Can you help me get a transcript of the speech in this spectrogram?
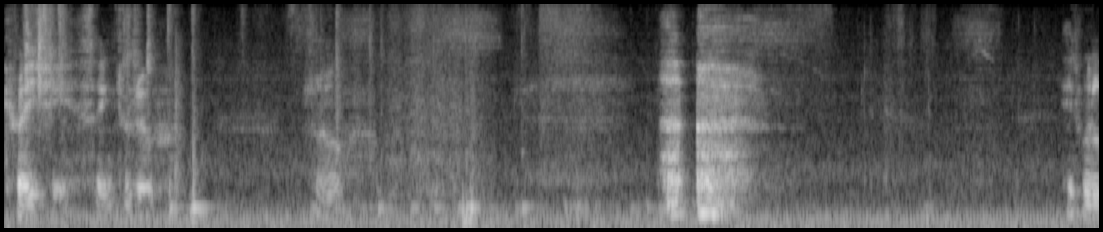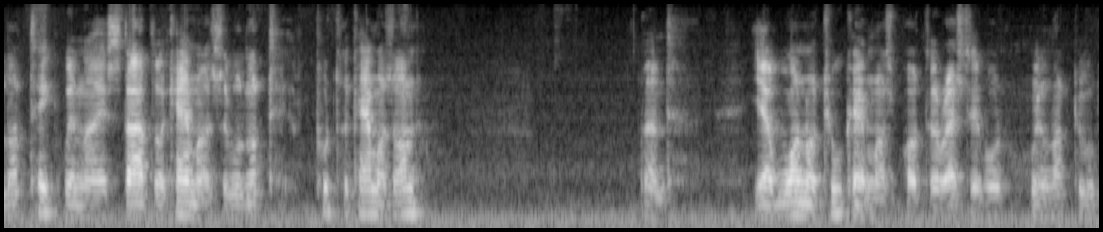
crazy thing to do. So it will not take when I start the cameras. It will not put the cameras on. And yeah, one or two cameras, but the rest it will, will not do.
